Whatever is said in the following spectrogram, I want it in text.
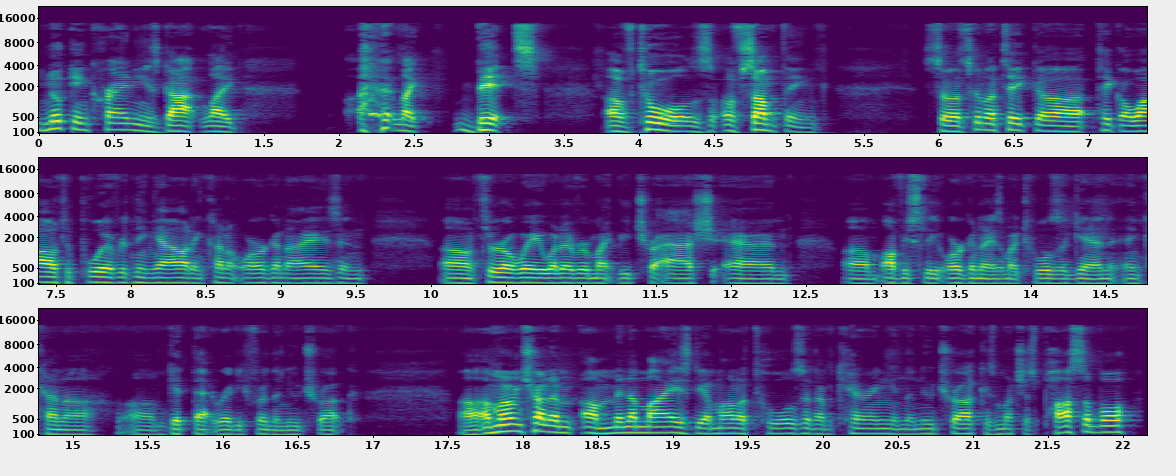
nook and cranny's got like, like bits of tools of something. So it's gonna take uh take a while to pull everything out and kind of organize and uh, throw away whatever might be trash and um, obviously organize my tools again and kind of um, get that ready for the new truck. Uh, I'm to try to uh, minimize the amount of tools that I'm carrying in the new truck as much as possible.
